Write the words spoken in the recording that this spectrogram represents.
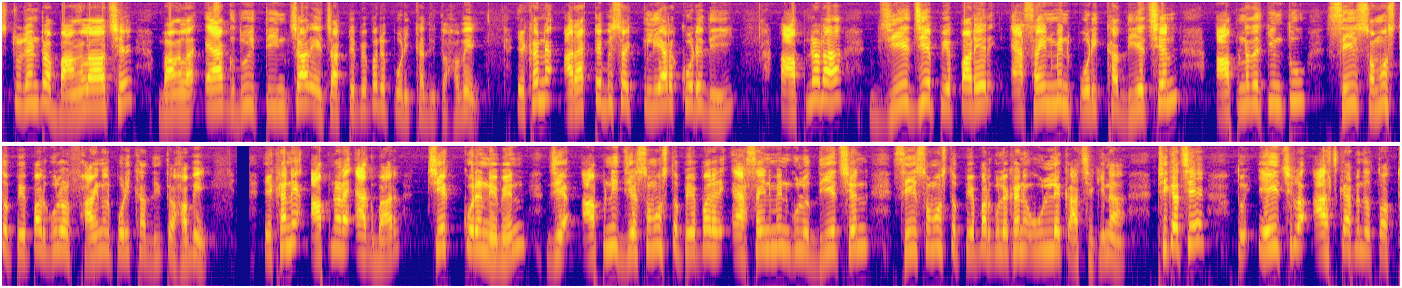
স্টুডেন্টরা বাংলা আছে, বাংলা এক, দুই, তিন, চার, এই চারটে পেপারে পরীক্ষা দিতে হবে। এখানে আর একটা বিষয় ক্লিয়ার করে দিই। আপনারা যে যে পেপারের অ্যাসাইনমেন্ট পরীক্ষা দিয়েছেন, আপনাদের কিন্তু সেই সমস্ত পেপারগুলোর ফাইনাল পরীক্ষা দিতে হবে। এখানে আপনারা একবার চেক করে নেবেন যে আপনি যে সমস্ত পেপারের অ্যাসাইনমেন্টগুলো দিয়েছেন, সেই সমস্ত পেপারগুলো এখানে উল্লেখ আছে কি না ঠিক আছে? তো এই ছিল আজকে আপনাদের তথ্য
